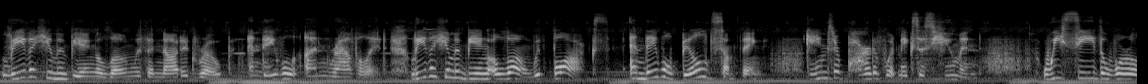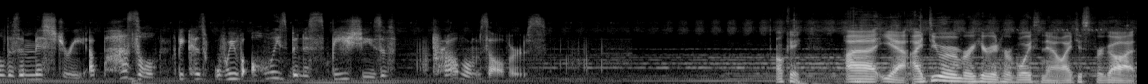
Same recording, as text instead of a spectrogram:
Leave a human being alone with a knotted rope, and they will unravel it. Leave a human being alone with blocks, and they will build something. Games are part of what makes us human. We see the world as a mystery, a puzzle, because we've always been a species of problem solvers. Okay. Uh, yeah, I do remember hearing her voice now, I just forgot.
